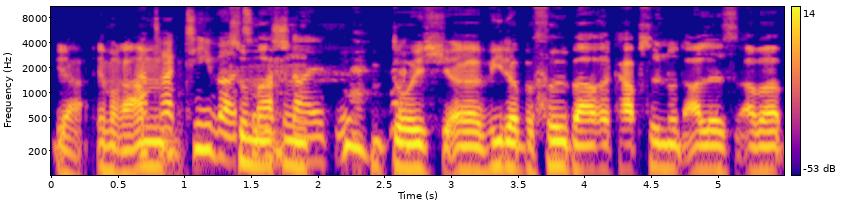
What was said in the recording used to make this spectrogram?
ja, im Rahmen attraktiver zu, zu machen gestalten. durch äh, wieder befüllbare Kapseln und alles. Aber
